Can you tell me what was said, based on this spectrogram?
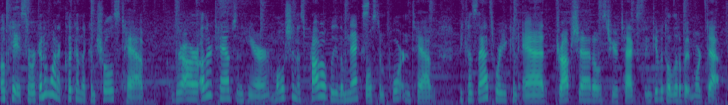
Okay, so we're going to want to click on the Controls tab. There are other tabs in here. Motion is probably the next most important tab because that's where you can add drop shadows to your text and give it a little bit more depth.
